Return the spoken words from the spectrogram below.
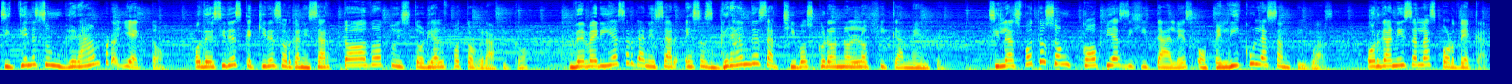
si tienes un gran proyecto o decides que quieres organizar todo tu historial fotográfico, deberías organizar esos grandes archivos cronológicamente. Si las fotos son copias digitales o películas antiguas, organízalas por décadas.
